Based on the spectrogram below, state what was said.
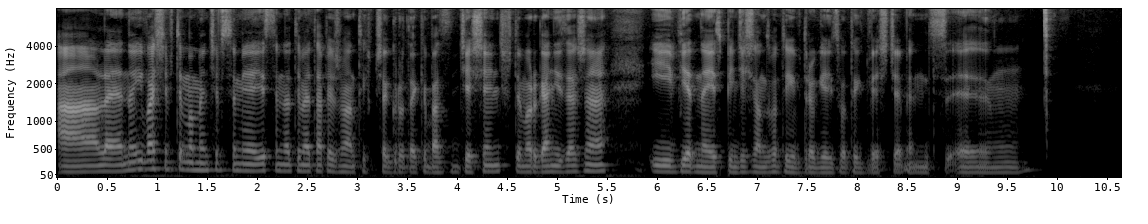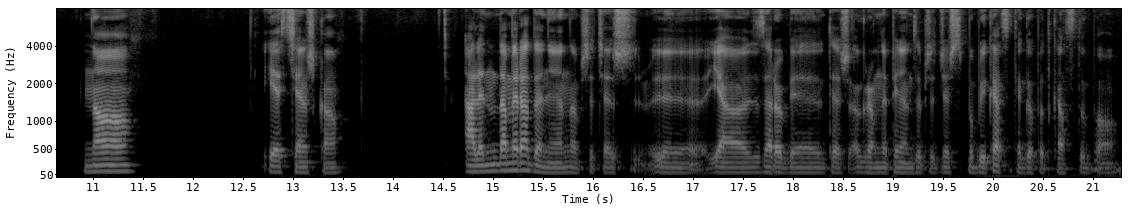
Ale no i właśnie w tym momencie w sumie jestem na tym etapie, że mam tych przegródek chyba z 10 w tym organizerze i w jednej jest 50 zł i w drugiej złotych 200, więc no jest ciężko. Ale no damy radę, nie? No przecież y, ja zarobię też ogromne pieniądze przecież z publikacji tego podcastu, bo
